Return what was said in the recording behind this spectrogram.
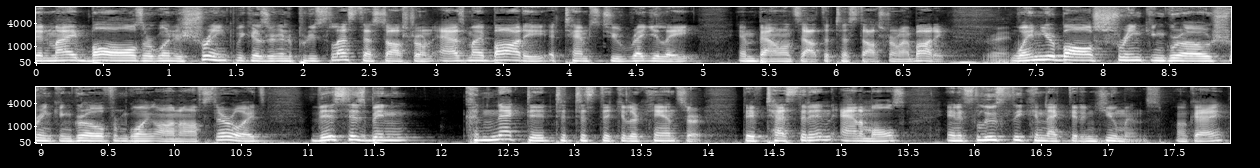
then my balls are going to shrink because they're going to produce less testosterone as my body attempts to regulate and balance out the testosterone in my body. Right. When your balls shrink and grow, shrink and grow from going on off steroids, this has been connected to testicular cancer. They've tested it in animals and it's loosely connected in humans, okay?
